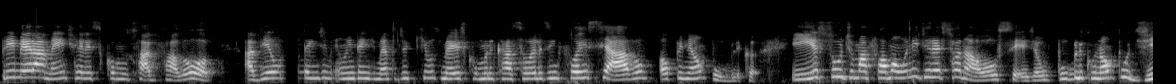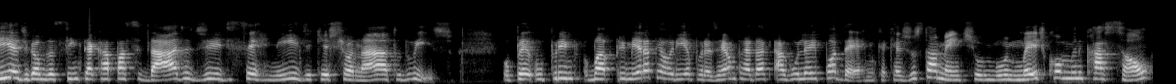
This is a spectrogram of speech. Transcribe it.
Primeiramente, eles, como o Fábio falou, havia um entendimento de que os meios de comunicação eles influenciavam a opinião pública. E isso de uma forma unidirecional, ou seja, o público não podia, digamos assim, ter a capacidade de discernir, de questionar tudo isso. O, o, uma primeira teoria, por exemplo, é da agulha hipodérmica, que é justamente o, meio de comunicação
